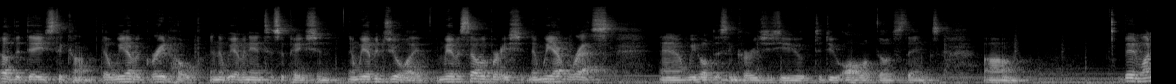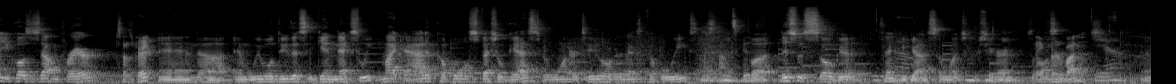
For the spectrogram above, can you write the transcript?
of the days to come, that we have a great hope and that we have an anticipation and we have a joy and we have a celebration and we have rest. And we hope this encourages you to do all of those things. Um, ben, why don't you close us out in prayer? sounds great And uh, and we will do this again next week. Might add a couple special guests or one or two over the next couple weeks. Sounds good. But this was so good. Thank you guys so much for sharing. It was thanks for inviting us Yeah. Yeah.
